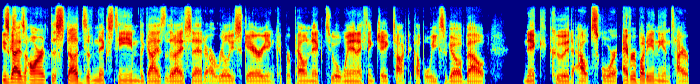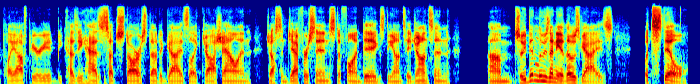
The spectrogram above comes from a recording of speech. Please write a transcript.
These guys aren't the studs of Nick's team. The guys that I said are really scary and could propel Nick to a win. I think Jake talked a couple weeks ago about Nick could outscore everybody in the entire playoff period because he has such star-studded guys like Josh Allen, Justin Jefferson, Stefon Diggs, Diontae Johnson. Um, so he didn't lose any of those guys, but still,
